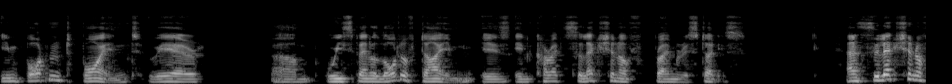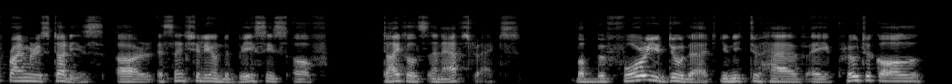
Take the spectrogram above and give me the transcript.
important point where um, we spend a lot of time is in correct selection of primary studies. And selection of primary studies are essentially on the basis of titles and abstracts. But before you do that, you need to have a protocol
